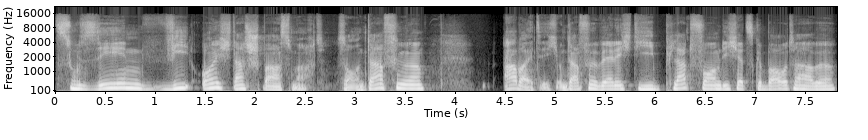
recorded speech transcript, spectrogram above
zu sehen, wie euch das Spaß macht. So, und dafür arbeite ich und dafür werde ich die Plattform, die ich jetzt gebaut habe,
